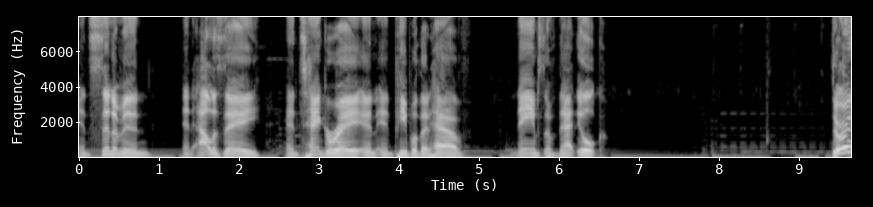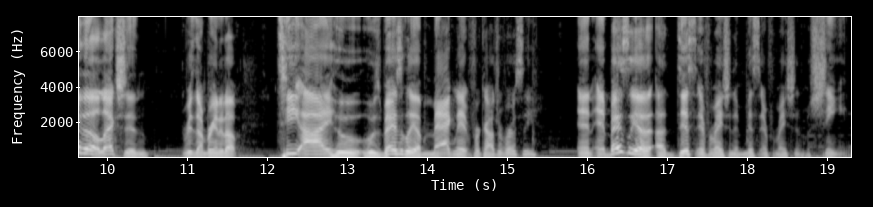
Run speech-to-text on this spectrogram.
and Cinnamon and Alizé and Tangeray and, and people that have names of that ilk. During the election, the reason I'm bringing it up, T.I., who who's basically a magnet for controversy, and and basically a, a disinformation and misinformation machine.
